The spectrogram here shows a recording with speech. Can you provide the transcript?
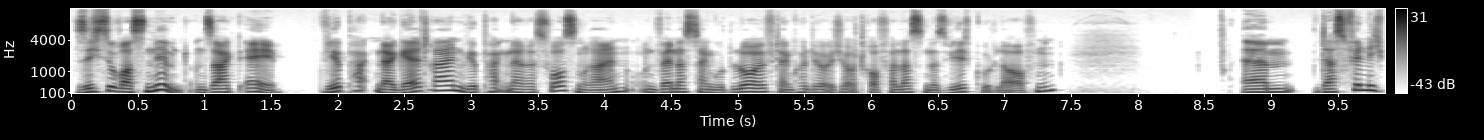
sich sowas nimmt und sagt, ey, wir packen da Geld rein, wir packen da Ressourcen rein und wenn das dann gut läuft, dann könnt ihr euch auch darauf verlassen, das wird gut laufen ähm, das finde ich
